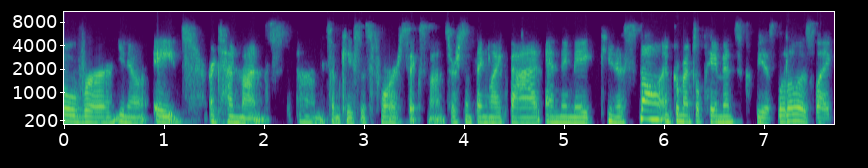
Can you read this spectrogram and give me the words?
over you know eight or ten months um, some cases four or six months or something like that. And they make you know small incremental payments. Could be as little as like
